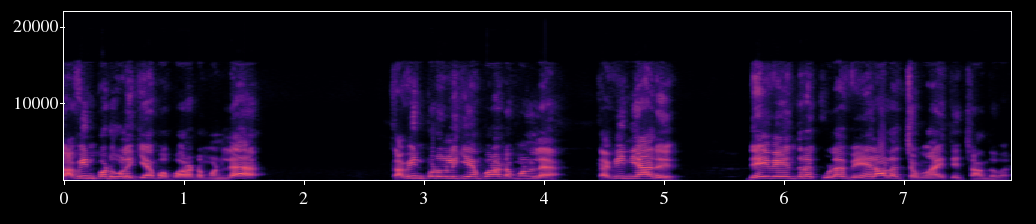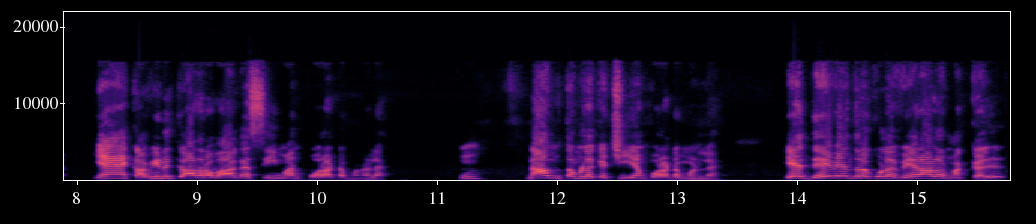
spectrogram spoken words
கவின் படுகொலைக்கு ஏன் போராட்டம் பண்ணல? கவின் படுகொலைக்கு ஏன் போராட்டம் பண்ணல? கவின் யாரு? தேவேந்திர குல வேளாளர் சமுதாயத்தை சார்ந்தவர். ஏன் கவினுக்கு ஆதரவாக சீமான் போராட்டம் பண்ணல? ம்? நாம் தமிழர் கட்சி ஏன் போராட்டம் பண்ணல? ஏன் தேவேந்திர குல வேளாளர் மக்கள்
